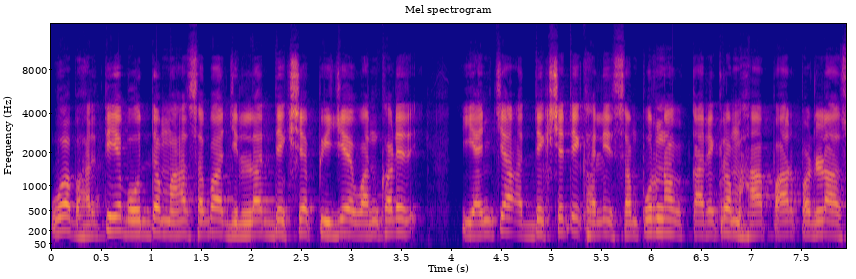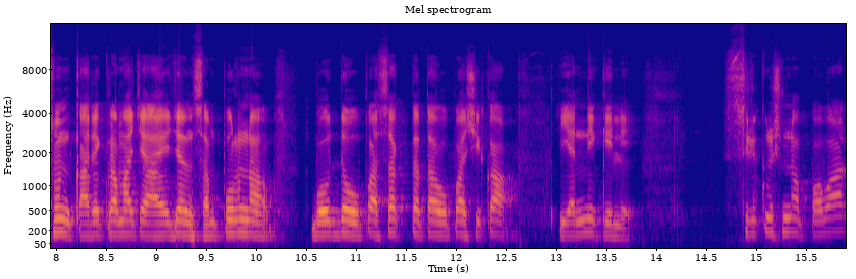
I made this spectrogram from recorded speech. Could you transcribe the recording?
व भारतीय बौद्ध महासभा जिल्हाध्यक्ष पी जे वानखडे यांच्या अध्यक्षतेखाली संपूर्ण कार्यक्रम हा पार पडला असून कार्यक्रमाचे आयोजन संपूर्ण बौद्ध उपासक तथा उपासिका यांनी केले. श्रीकृष्ण पवार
